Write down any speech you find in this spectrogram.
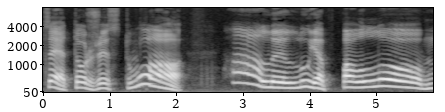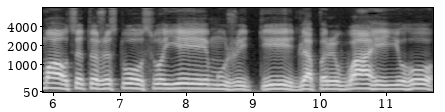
це торжество. Аллилуйя! Павло мав це торжество в своєму житті для переваги його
